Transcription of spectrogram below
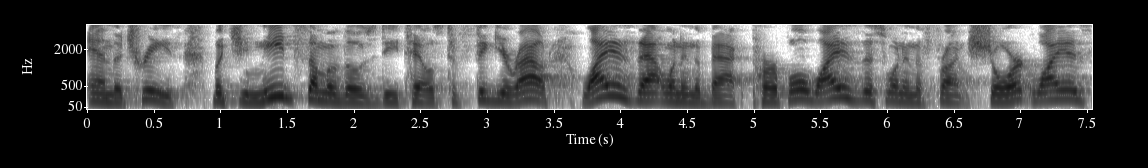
and the trees. But you need some of those details to figure out why is that one in the back purple? Why is this one in the front short? Why is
